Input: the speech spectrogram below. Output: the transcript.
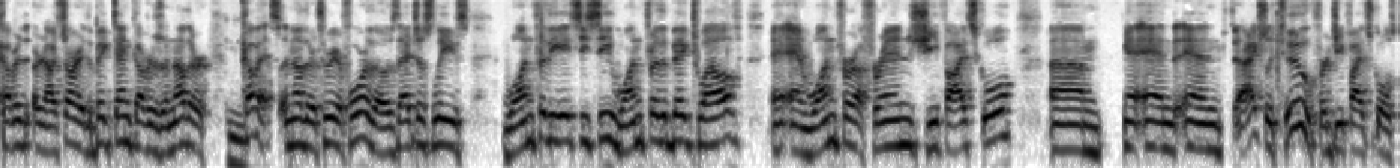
covers, or no, sorry, the Big 10 covers another, mm. covets another three or four of those. That just leaves one for the ACC, one for the Big 12, and one for a fringe G5 school. Um, and and actually two for G5 schools.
